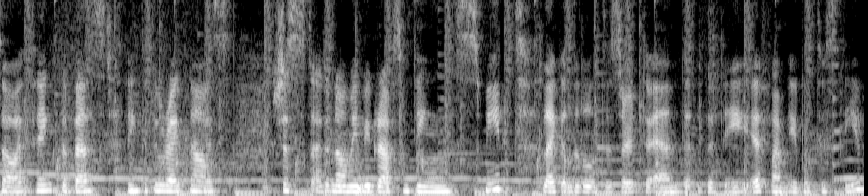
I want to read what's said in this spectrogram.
So I think the best thing to do right now is just, I don't know, maybe grab something sweet, like a little dessert to end the day if I'm able to sleep.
